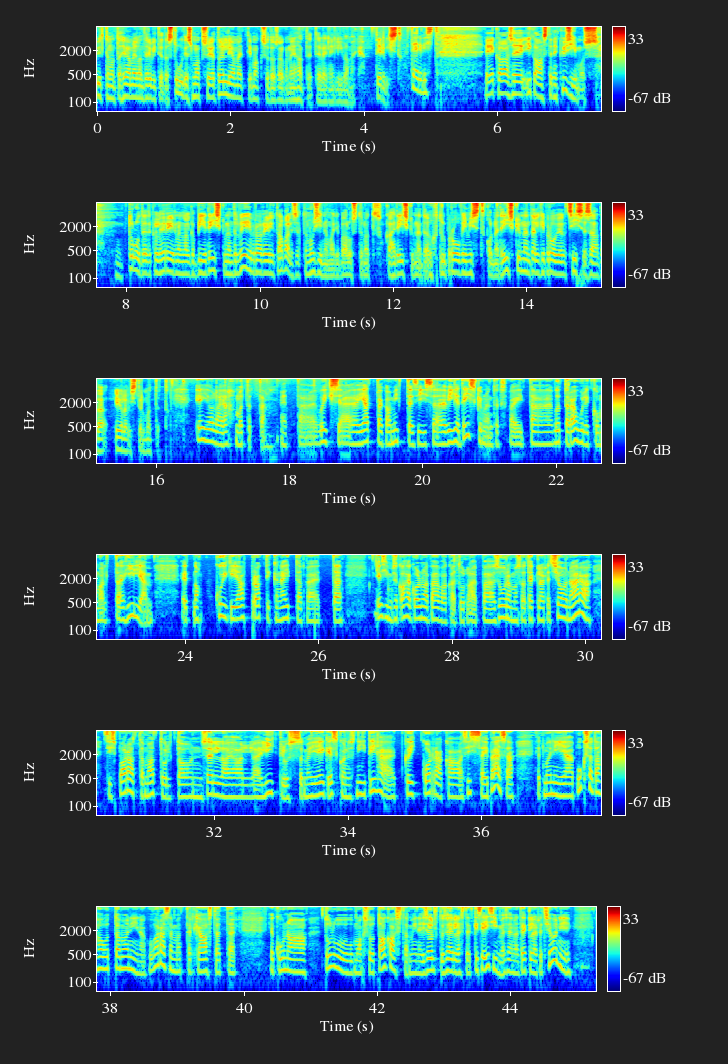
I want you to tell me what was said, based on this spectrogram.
ütlemata hea meel on tervitada stuudios Maksu- ja Tolliameti maksude osakonna juhatajat Evelin Liivamäge, tervist. tervist. Ega see iga-aastane küsimus, tulude deklareerimine algab viieteistkümnendal veebruaril, tavaliselt on usinamad juba alustanud kaheteistkümnenda õhtul proovimist, kolmeteistkümnendalgi proovivad sisse saada, ei ole vist veel mõtet? ei ole jah mõtet, et äh, võiks jätta ka mitte siis äh, viieteistkümnendaks, vaid äh, võtta rahulikumalt hiljem. et noh, kuigi jah, praktika näitab, et esimese kahe-kolme päevaga tuleb suurem osa deklaratsioone ära, siis paratamatult on sel ajal liiklus meie e-keskkonnas nii tihe, et kõik korraga sisse ei pääse. et mõni jääb ukse taha ootama, nii nagu varasematelgi aastatel. ja kuna tulumaksu tagastamine ei sõltu sellest, et kes esimesena deklaratsiooni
